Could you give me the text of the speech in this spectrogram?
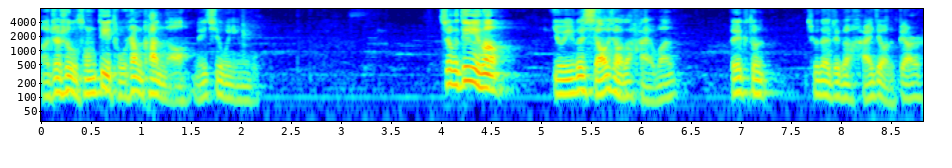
啊。这是我从地图上看的啊，没去过英国。这个地方有一个小小的海湾，威克顿就在这个海角的边上。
